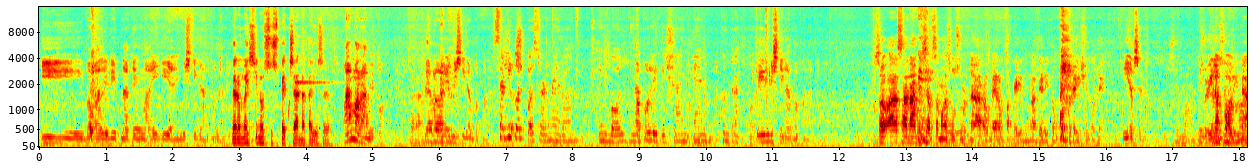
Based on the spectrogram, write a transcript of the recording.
i-validate natin, maigi yan, imbestigahan po natin. Pero may sinususpetsya na kayo, sir. Ah, marami po. Marami. Pero imbestigahan pa po natin. Sa Bicol po, sir, meron involved na Opo. politician and contractor. I-imbestigahan pa po natin. So, asa namin sir sa mga susunod na araw, meron pa kayong mga ganitong operation ulit. Yes, sir. So, ilan pa ulit na,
